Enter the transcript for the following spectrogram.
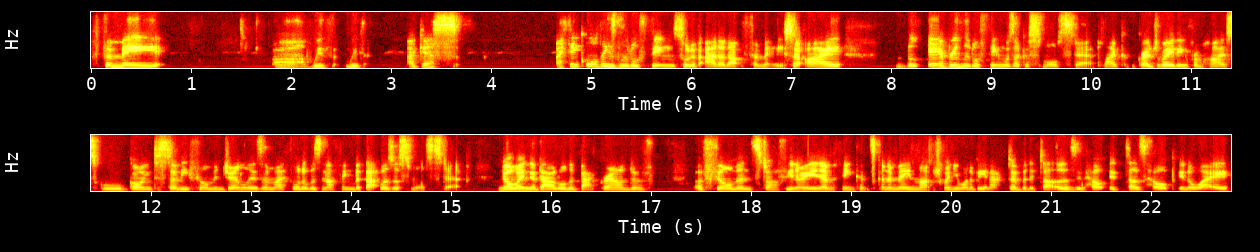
for me, oh, with, with, I guess, I think all these little things sort of added up for me. So I, every little thing was like a small step like graduating from high school going to study film and journalism. I thought it was nothing but that was a small step. Knowing about all the background of of film and stuff you know you never think it's going to mean much when you want to be an actor but it does. It help it does help in a way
